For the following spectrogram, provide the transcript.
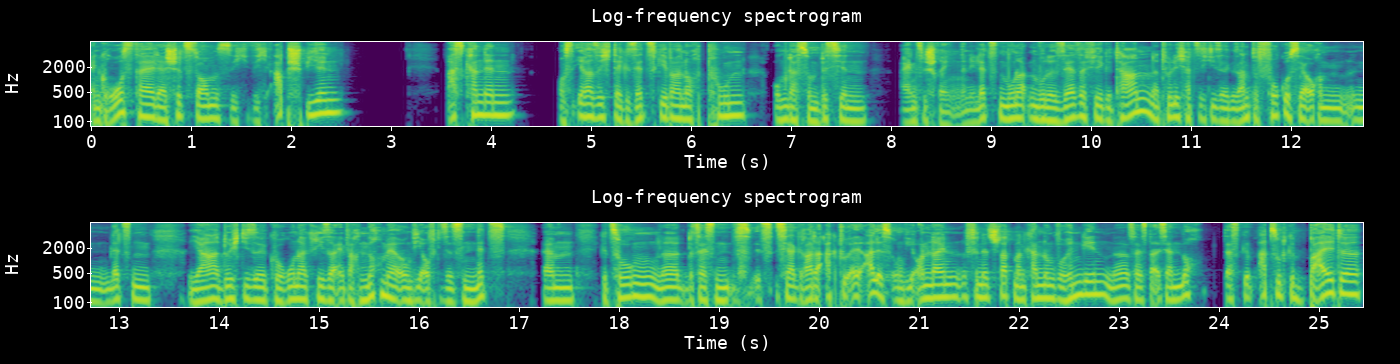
ein Großteil der Shitstorms sich, sich abspielen. Was kann denn aus Ihrer Sicht der Gesetzgeber noch tun, um das so ein bisschen einzuschränken. In den letzten Monaten wurde sehr, sehr viel getan. Natürlich hat sich dieser gesamte Fokus ja auch im, im letzten Jahr durch diese Corona-Krise einfach noch mehr irgendwie auf dieses Netz ähm, gezogen. Ne? Das heißt, es ist ja gerade aktuell alles irgendwie online findet statt. Man kann nirgendwo hingehen. Ne? Das heißt, da ist ja noch das absolut geballte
